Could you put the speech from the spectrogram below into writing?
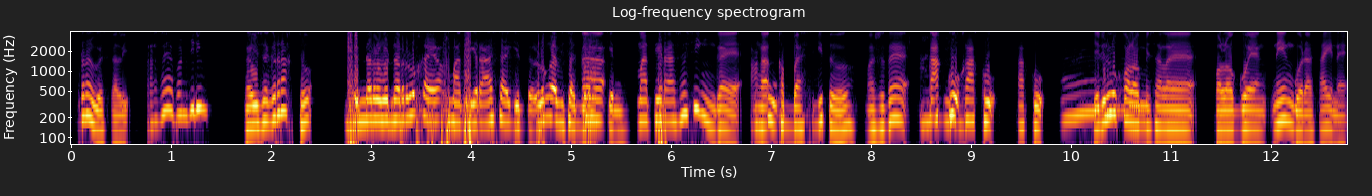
Pernah gua sekali. rasanya apa sih, Dim? Gak bisa gerak, Cuk. bener-bener lu kayak mati rasa gitu lu nggak bisa gerakin Mati rasa sih enggak ya? Enggak kebas gitu. Maksudnya kaku, kaku, kaku. Jadi lu kalau misalnya kalau gue yang ini yang gue rasain ya,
